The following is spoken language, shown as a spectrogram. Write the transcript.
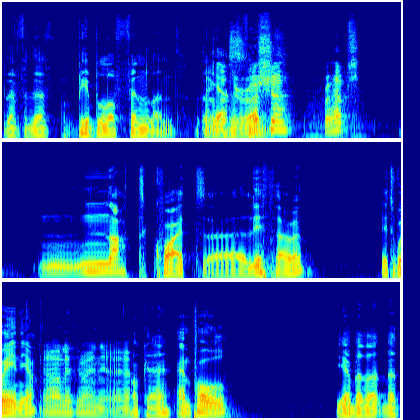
the the people of Finland. Go Yes. to Russia, perhaps. N- not quite uh, Lithuanian, Lithuania, Lithuania. Yeah. Okay. and Pole. Yeah, but uh, but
